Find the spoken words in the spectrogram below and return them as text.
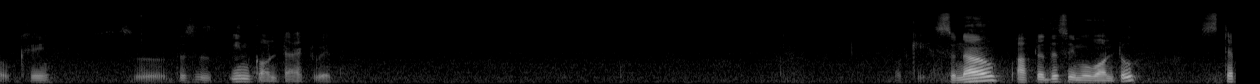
okay. So, this is in contact with okay So, now after this we move on to step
